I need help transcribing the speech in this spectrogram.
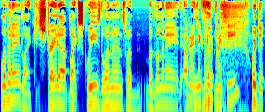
lemonade, like straight up, like squeezed lemons with with lemonade? Can I mix it with my tea? Would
